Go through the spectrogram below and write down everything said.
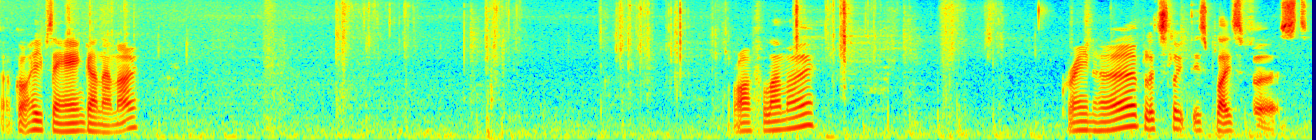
So I've got heaps of handgun ammo. Rifle ammo. Green herb. Let's loot this place first.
